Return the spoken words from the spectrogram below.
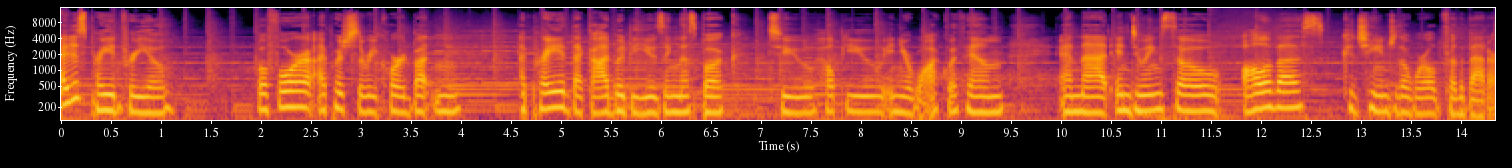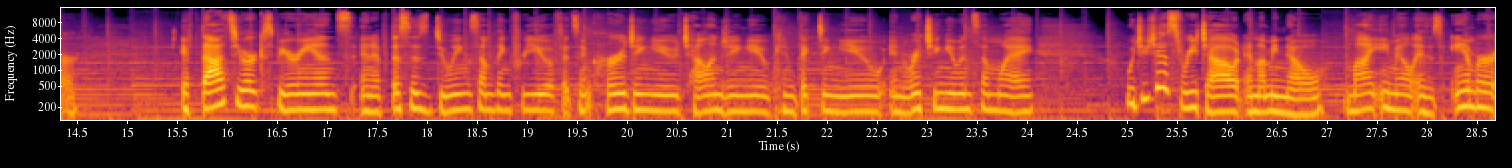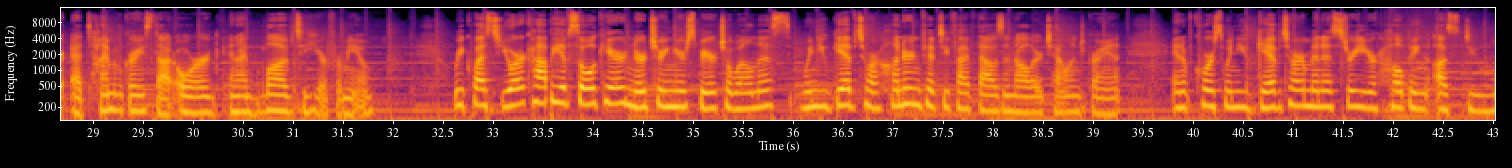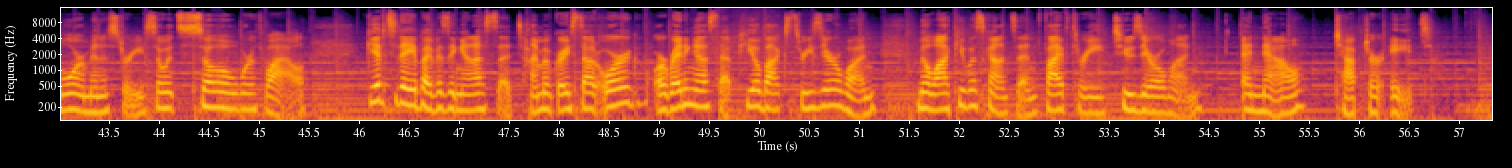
I just prayed for you. Before I pushed the record button, I prayed that God would be using this book to help you in your walk with Him, and that in doing so, all of us could change the world for the better. If that's your experience, and if this is doing something for you, if it's encouraging you, challenging you, convicting you, enriching you in some way, would you just reach out and let me know? My email is amber at timeofgrace.org, and I'd love to hear from you. Request your copy of Soul Care Nurturing Your Spiritual Wellness when you give to our $155,000 challenge grant. And of course, when you give to our ministry, you're helping us do more ministry. So it's so worthwhile. Give today by visiting us at timeofgrace.org or writing us at P.O. Box 301, Milwaukee, Wisconsin 53201. And now, Chapter 8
